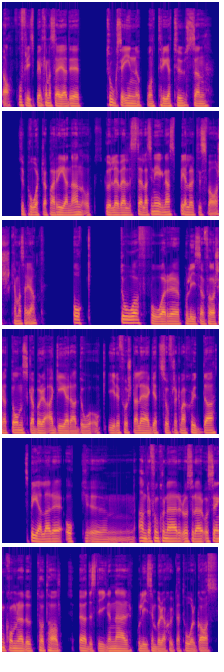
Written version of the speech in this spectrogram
ja, få frispel kan man säga. Det tog sig in upp mot 3000 supportrar på arenan och skulle väl ställa sina egna spelare till svars kan man säga. Och då får eh, polisen för sig att de ska börja agera då och i det första läget så försöker man skydda spelare och eh, andra funktionärer och sådär. Och sen kommer det då totalt ödesdigra när polisen börjar skjuta tårgas.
